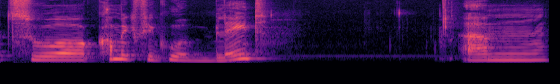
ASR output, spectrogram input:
äh, zur Comicfigur Blade. Ähm,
